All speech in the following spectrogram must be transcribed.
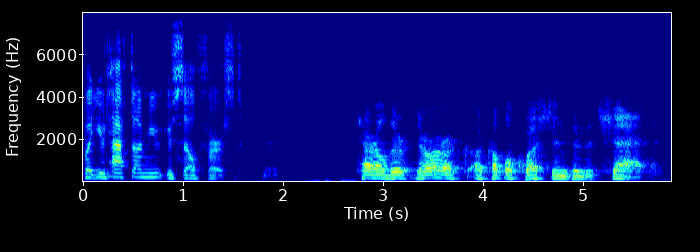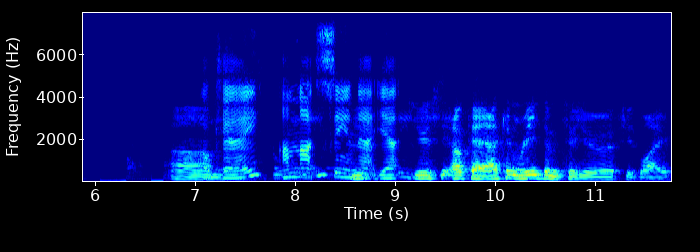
But you'd have to unmute yourself first. Carol, there, there are a, a couple questions in the chat. Um, Okay, I'm not seeing that yet. do You see, okay, I can read them to you if you'd like.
